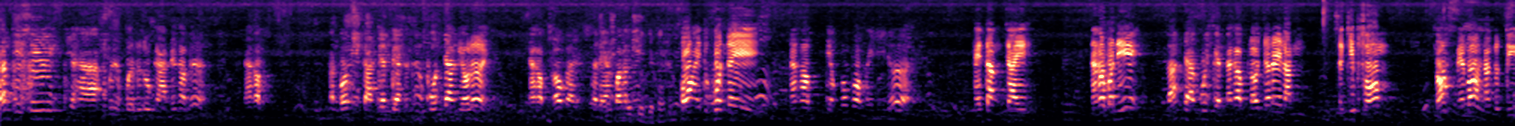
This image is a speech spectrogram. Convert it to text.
วันที่สี่ที่หาเมื่อเปิดฤดูกาลนะครับเด้อนะครับ อันบ่มีการเปลี่ยนแปลงก็คือผลอย่างเดียวเลยนะครับเข้าไปแสดงปกติขอให้ทุกคนได้นะครับเตรียมควพร้อมให้ดีเด้อให้ตั้งใจนะครับ วันนี้หลังจากคุยเสร็จนะครับ เราจะได้รันสคริปต์ซ้อมเนาะเมนบอนักดนตรี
